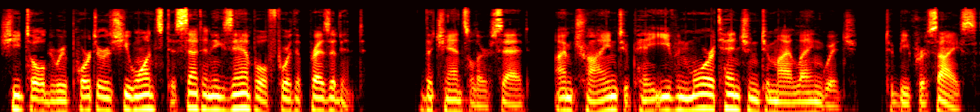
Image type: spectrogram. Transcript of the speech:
She told reporters she wants to set an example for the president. The chancellor said, I'm trying to pay even more attention to my language, to be precise,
